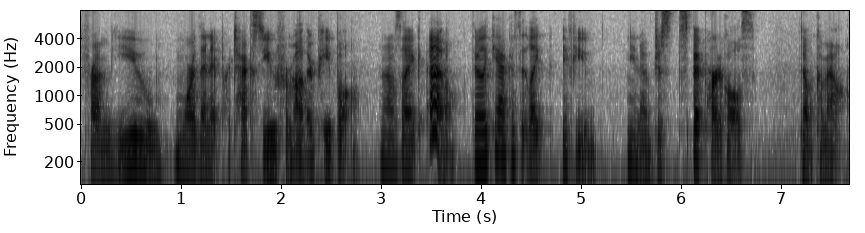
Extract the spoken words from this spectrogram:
from you more than it protects you from other people. And I was like, oh. They're like, yeah, because it, like, if you, you know, just spit particles don't come out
